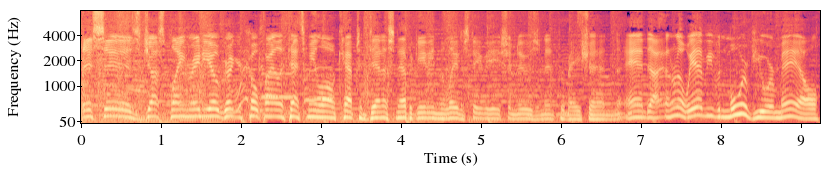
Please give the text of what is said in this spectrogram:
This is Just Plane Radio. Greg, your co-pilot. That's me, along Captain Dennis, navigating the latest aviation news and information. And uh, I don't know, we have even more viewer mail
